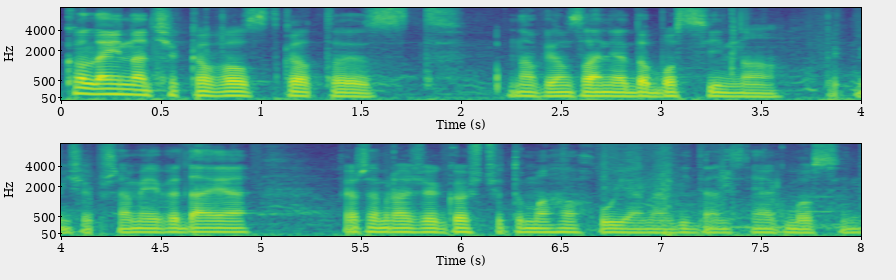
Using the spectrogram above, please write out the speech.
Kolejna ciekawostka to jest nawiązanie do Bossina. Tak mi się przynajmniej wydaje. W każdym razie gościu tu macha chujem ewidentnie jak Bossin.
